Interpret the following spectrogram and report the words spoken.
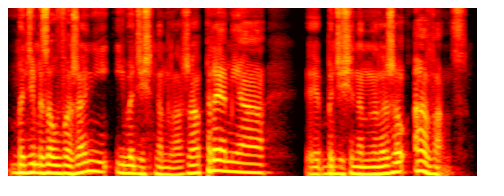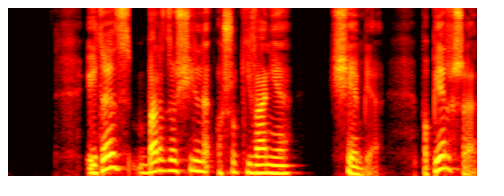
będziemy zauważeni i będzie się nam należała premia, y, będzie się nam należał awans. I to jest bardzo silne oszukiwanie siebie. Po pierwsze,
